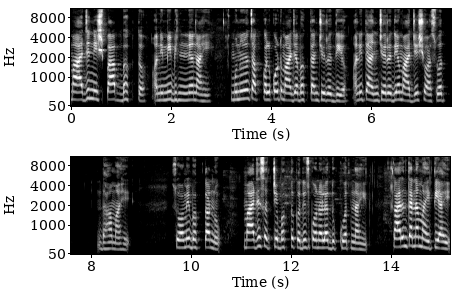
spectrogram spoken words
माझे निष्पाप भक्त आणि मी भिन्न नाही म्हणूनच अक्कलकोट माझ्या भक्तांचे हृदय आणि त्यांचे हृदय माझे शाश्वत धाम आहे. स्वामी भक्तांनो माझे सच्चे भक्त कधीच कोणाला दुखवत नाहीत कारण त्यांना माहिती आहे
